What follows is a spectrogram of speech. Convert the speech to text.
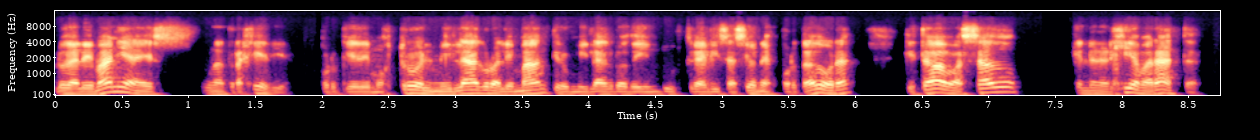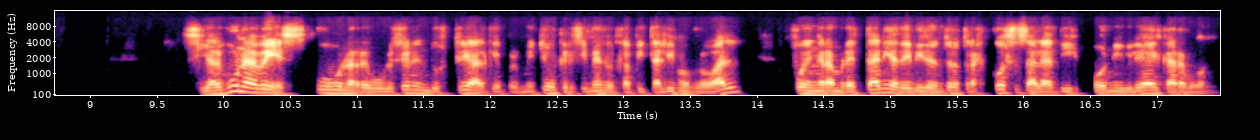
Lo de Alemania es una tragedia porque demostró el milagro alemán, que era un milagro de industrialización exportadora, que estaba basado en la energía barata. Si alguna vez hubo una revolución industrial que permitió el crecimiento del capitalismo global, fue en Gran Bretaña debido, entre otras cosas, a la disponibilidad de carbón.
